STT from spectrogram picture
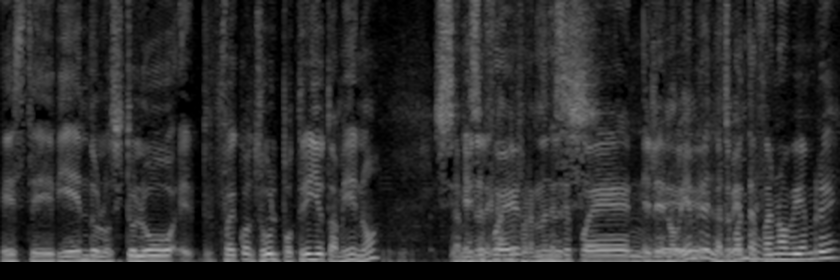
este, viéndolos y todo. Luego eh, fue con su el potrillo también, ¿no? También ese, fue, Alejandro Fernández. ese fue en, el de noviembre, eh, el fue en noviembre.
